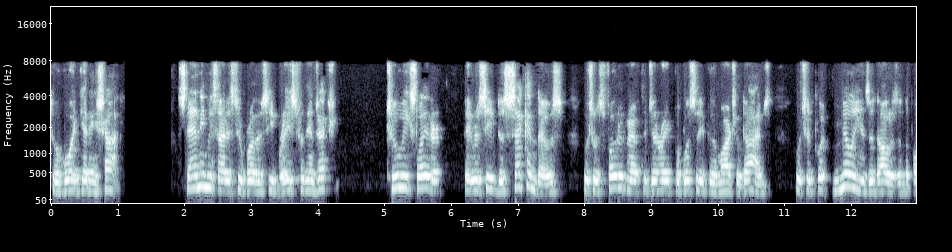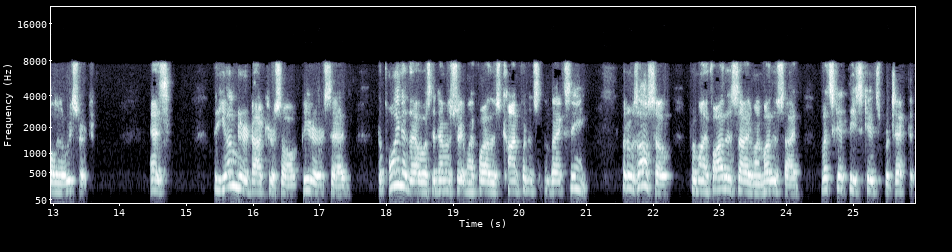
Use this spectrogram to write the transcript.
to avoid getting shot. Standing beside his two brothers, he braced for the injection. Two weeks later, they received a second dose, which was photographed to generate publicity for the March of Dimes, which had put millions of dollars into polio research. As the younger Dr. Salk, Peter, said, the point of that was to demonstrate my father's confidence in the vaccine. But it was also, from my father's side my mother's side, let's get these kids protected.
